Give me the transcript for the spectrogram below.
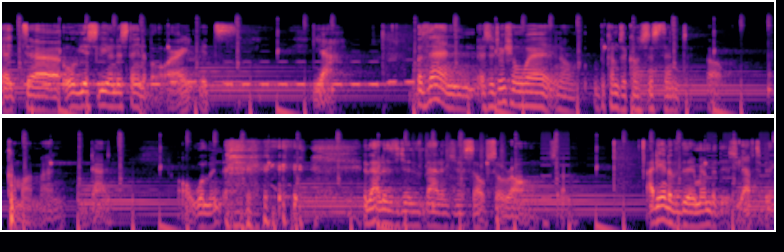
it's uh, obviously understandable, all right? It's yeah, but then a situation where you know becomes a consistent, oh, come on, man, dad or woman, that is just that is so so wrong. So at the end of the day, remember this: you have to be,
